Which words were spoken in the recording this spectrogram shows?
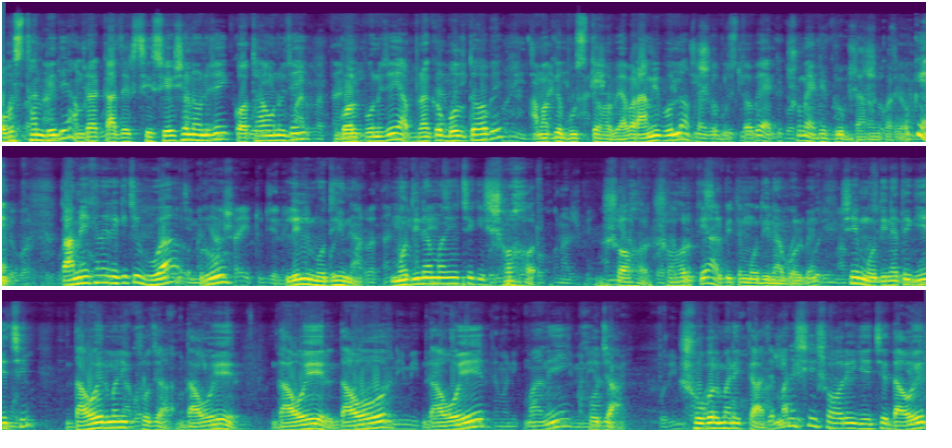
অবস্থান ভেদে আমরা কাজের সিচুয়েশন অনুযায়ী, কথা অনুযায়ী, গল্প অনুযায়ী আপনাকেও বলতে হবে, আমাকে বুঝতে হবে। আবার আমি বললাম আপনাকে বুঝতে হবে এক এক সময় এক এক রূপ ধারণ করে, ওকে? তো আমি এখানে লিখেছি, হুয়া রু লিল মদিনা। মদিনা মানে হচ্ছে কি শহর। শহর, শহরকে আরবিতে মদিনা বলবেন। সেই মদিনাতে গিয়েছে, দাওয়ের মানে খোঁজা, দাওয়ের। দাওয়ের দাওর দাওয়ের মানে খোঁজা। সগল মানে কাজ। মানে সেই শহরে গিয়েছে দাওয়ের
